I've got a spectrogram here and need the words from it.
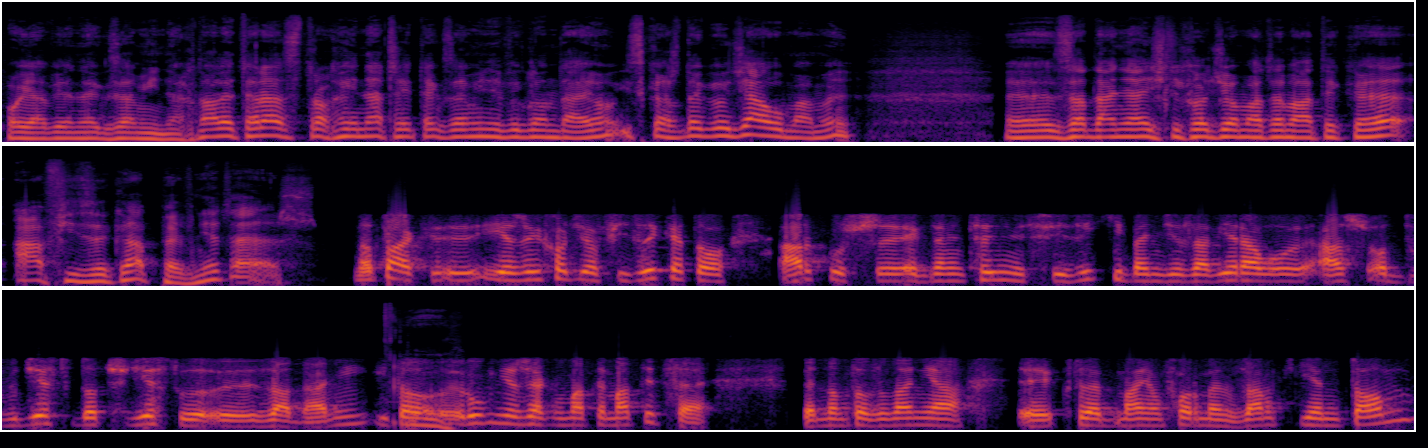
pojawia na egzaminach. No ale teraz trochę inaczej te egzaminy wyglądają i z każdego działu mamy e, zadania, jeśli chodzi o matematykę, a fizyka pewnie też. No tak, jeżeli chodzi o fizykę, to arkusz egzaminacyjny z fizyki będzie zawierał aż od 20 do 30 e, zadań i to również jak w matematyce. Będą to zadania, y, które mają formę zamkniętą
